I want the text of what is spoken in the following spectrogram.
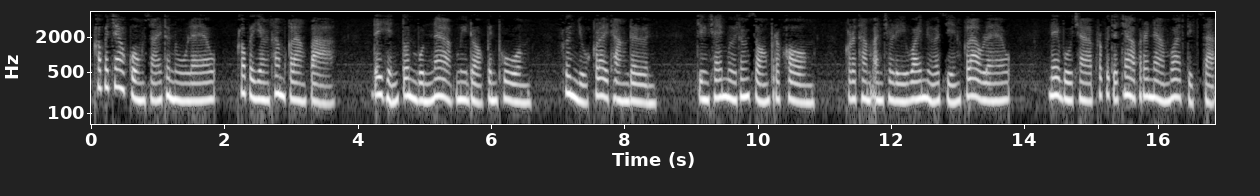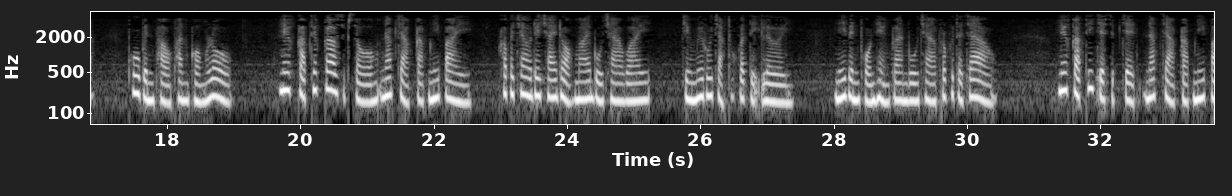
ข้าพเจ้าโกงสายธนูแล้ว เข้าไปยังถ้ำกลางป่า ได้เห็นต้นบุญนาคมีดอกเป็นพวง ขึ้นอยู่ใกล้ทางเดิน จึงใช้มือทั้งสองประคอง กระทำอัญชลีไว้เหนือเสียงกล้าวแล้ว ได้บูชาพระพุทธเจ้าพระนามว่าติสะ ผู้เป็นเผ่าพันธุ์ของโลกเนกลับที่เก้าสิบสองนับจากกลับนี้ไปข้าพเจ้าได้ใช้ดอกไม้บูชาไว้ จึงไม่รู้จักทุกติเลย นี้เป็นผลแห่งการบูชาพระพุทธเจ้า เนื้อกลับที่เจ็ดสิบเจ็ดนับจากกลับนี้ไป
